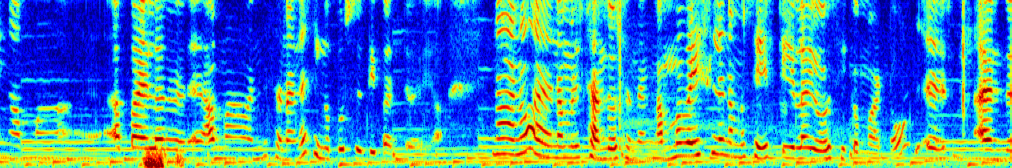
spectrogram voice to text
எங்க அம்மா அப்பா எல்லாரும் அம்மா வந்து சொன்னாங்க சிங்கப்பூர் சுத்தி பார்த்து வரையா? நானும் நம்மளுக்கு சந்தோஷம் தாங்க நம்ம வயசுல நம்ம சேஃப்டி எல்லாம் யோசிக்க மாட்டோம். அந்த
